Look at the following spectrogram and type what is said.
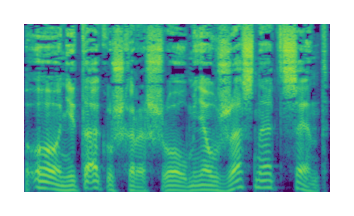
«О, не так уж хорошо, у меня ужасный акцент.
